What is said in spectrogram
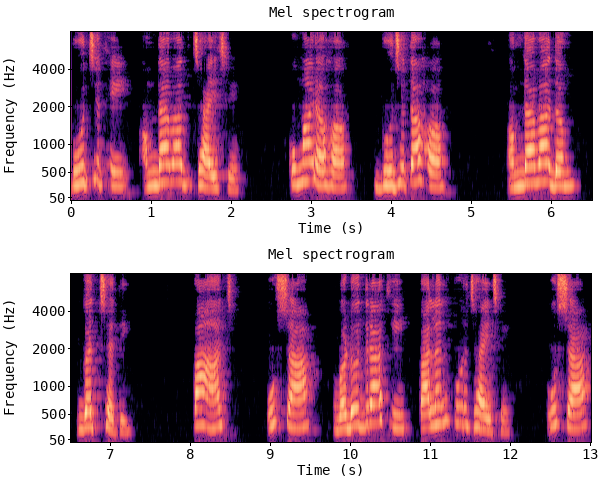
ભુજથી અમદાવાદ જાય છે. કુમારઃ ભુજતઃ અમદાવાદમ ગચ્છતિ પાંચ, ઉષા વડોદરાથી પાલનપુર જાય છે. ઉષા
